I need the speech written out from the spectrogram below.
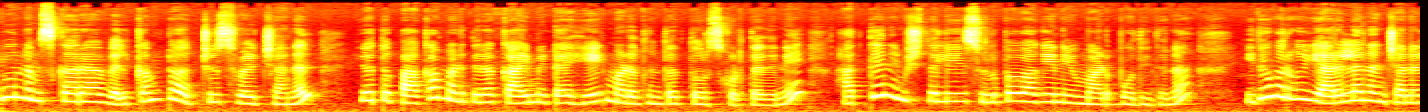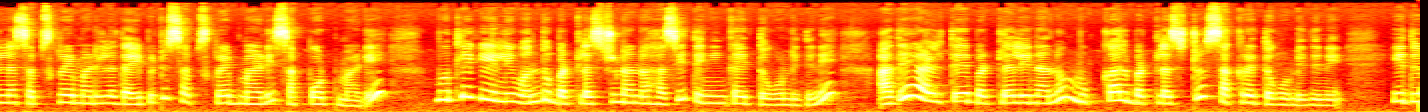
ನೀವು ನಮಸ್ಕಾರ. ವೆಲ್ಕಮ್ ಟು ಅಚ್ಚು ಸ್ವಲ್ ಚಾನಲ್ ಇವತ್ತು ಪಾಕ ಮಾಡಿದಿರೋ ಕಾಯಿ ಮಿಠಾಯಿ ಹೇಗೆ ಮಾಡೋದು ಅಂತ ತೋರಿಸ್ಕೊಡ್ತಾ ಇದ್ದೀನಿ ಹತ್ತೇ ನಿಮಿಷದಲ್ಲಿ ಸುಲಭವಾಗಿ ನೀವು ಮಾಡ್ಬೋದು ಇದನ್ನು. ಇದುವರೆಗೂ ಯಾರೆಲ್ಲ ನನ್ನ ಚಾನಲ್ನ ಸಬ್ಸ್ಕ್ರೈಬ್ ಮಾಡಿಲ್ಲ, ದಯವಿಟ್ಟು ಸಬ್ಸ್ಕ್ರೈಬ್ ಮಾಡಿ ಸಪೋರ್ಟ್ ಮಾಡಿ. ಮೊದಲಿಗೆ ಇಲ್ಲಿ ಒಂದು ಬಟ್ಲಷ್ಟು ನಾನು ಹಸಿ ತೆಂಗಿನಕಾಯಿ ತೊಗೊಂಡಿದ್ದೀನಿ. ಅದೇ ಅಳತೆ ಬಟ್ಲಲ್ಲಿ ನಾನು ಮುಕ್ಕಾಲು ಬಟ್ಲಷ್ಟು ಸಕ್ಕರೆ ತೊಗೊಂಡಿದ್ದೀನಿ. ಇದು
